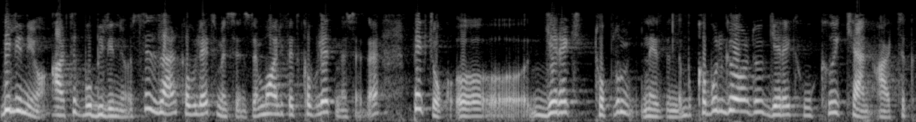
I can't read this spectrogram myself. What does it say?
biliniyor artık bu biliniyor. Sizler kabul etmeseniz de muhalefet kabul etmese de pek çok e, gerek toplum nezdinde bu kabul gördü gerek hukuken artık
